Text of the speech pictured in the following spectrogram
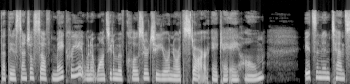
that the essential self may create when it wants you to move closer to your North Star, aka home. It's an intense,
